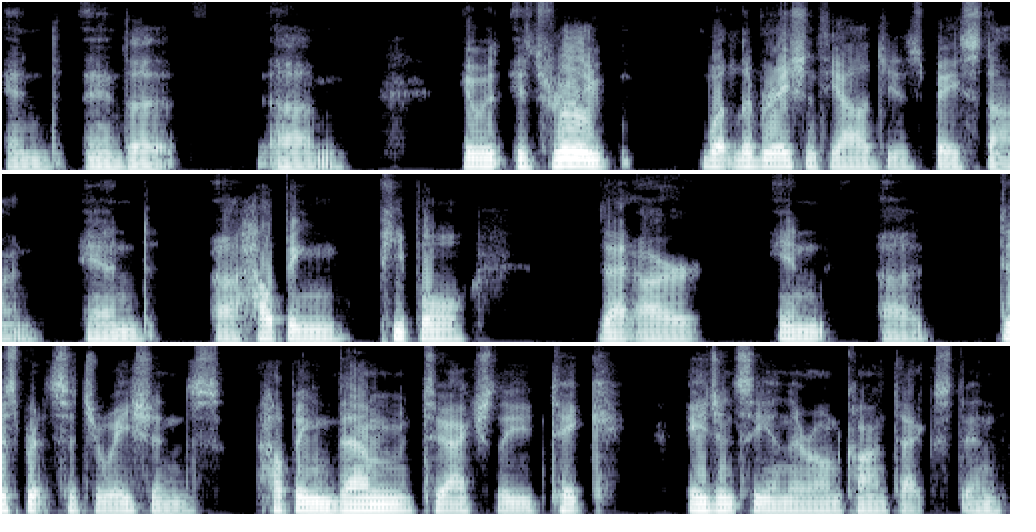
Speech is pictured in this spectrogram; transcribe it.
and and the um, it was it's really what liberation theology is based on and uh, helping people that are in uh, disparate situations, helping them to actually take agency in their own context. And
